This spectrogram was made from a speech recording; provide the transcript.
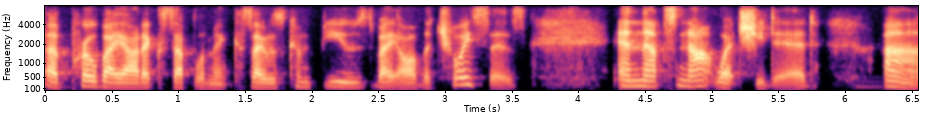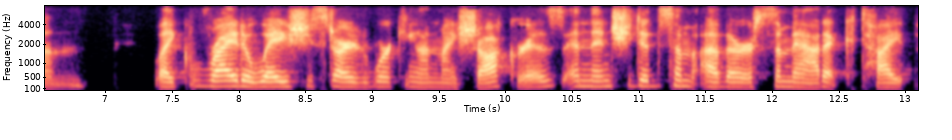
a probiotic supplement because I was confused by all the choices. And that's not what she did. Mm-hmm. Um, like right away she started working on my chakras and then she did some other somatic type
